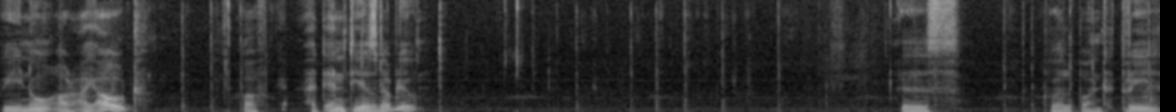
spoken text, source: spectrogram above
we know our I out of at NTSW is 12.3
